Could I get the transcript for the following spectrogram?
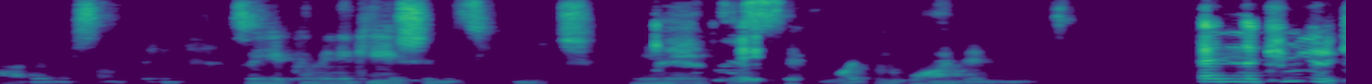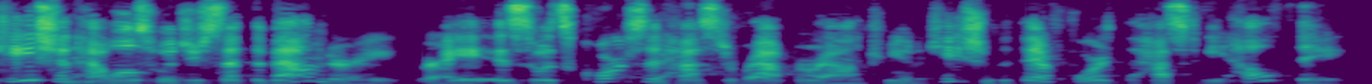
pattern or something. So your communication is huge. You need to say what you want and need. And the communication, how else would you set the boundary, right? Is so, of course, it has to wrap around communication, but therefore it has to be healthy.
